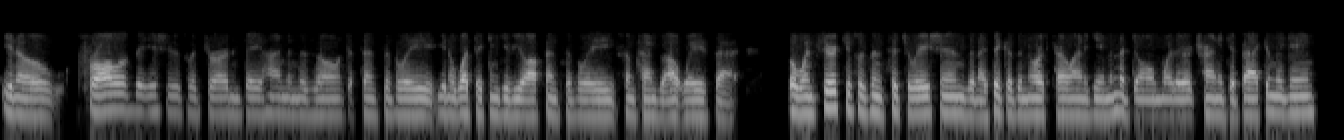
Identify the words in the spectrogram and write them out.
you know, for all of the issues with Girard and Boeheim in the zone defensively, you know, what they can give you offensively sometimes outweighs that. But when Syracuse was in situations, and I think of the North Carolina game in the dome where they were trying to get back in the game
